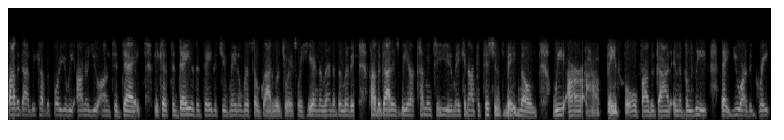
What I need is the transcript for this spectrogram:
Father God, we come before you. We honor you on today because today is a day that you've made, and we're so glad we're joyous. We're here in the land of the living. Father God, as we are coming to you, making our petitions made known, we are uh, faithful, Father God, in the belief that you are the great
